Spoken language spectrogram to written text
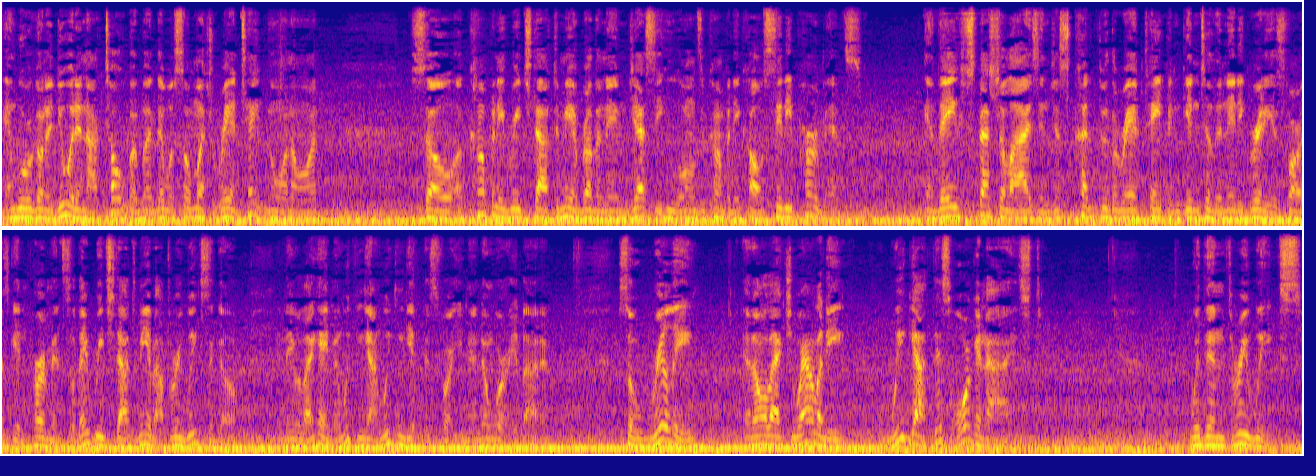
and we were going to do it in October, but there was so much red tape going on. So a company reached out to me, a brother named Jesse, who owns a company called City Permits and they specialize in just cutting through the red tape and getting to the nitty gritty as far as getting permits. So they reached out to me about three weeks ago, and they were like, "Hey man, we can get we can get this for you, man. Don't worry about it." So really, in all actuality, we got this organized within three weeks.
